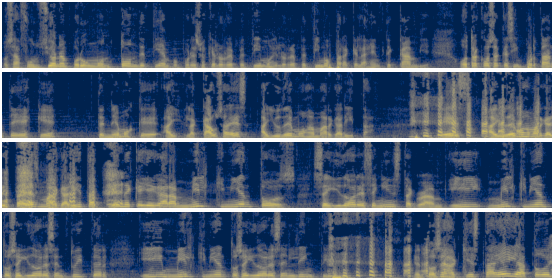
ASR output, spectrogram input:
O sea, funcionan por un montón de tiempo, por eso es que lo repetimos y lo repetimos para que la gente cambie. Otra cosa que es importante es que tenemos que, la causa es ayudemos a Margarita es ayudemos a Margarita es Margarita tiene que llegar a 1500 seguidores en Instagram y 1500 seguidores en Twitter y 1500 seguidores en LinkedIn. Entonces aquí está ella todo el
